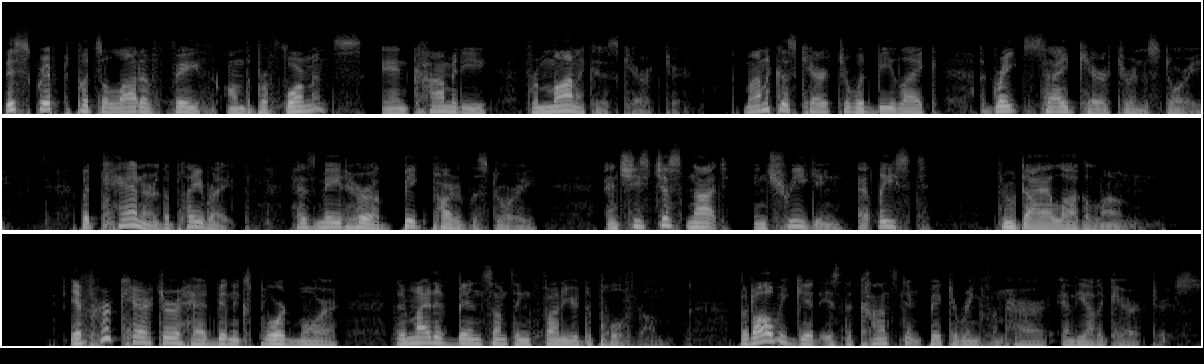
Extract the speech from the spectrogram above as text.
This script puts a lot of faith on the performance and comedy from Monica's character. Monica's character would be like a great side character in a story, but Tanner, the playwright, has made her a big part of the story, and she's just not intriguing, at least through dialogue alone. If her character had been explored more, there might have been something funnier to pull from, but all we get is the constant bickering from her and the other characters.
